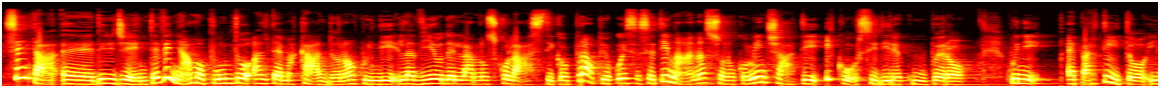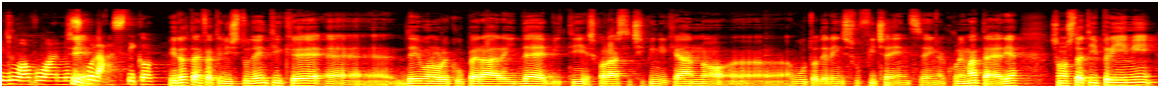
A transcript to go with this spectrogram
Senta eh, dirigente, veniamo appunto al tema caldo, no? quindi l'avvio dell'anno scolastico. Proprio questa settimana sono cominciati i corsi di recupero, quindi è partito il nuovo anno sì, scolastico. In realtà infatti gli studenti che eh, devono recuperare i debiti scolastici, quindi che hanno eh, avuto delle insufficienze in alcune materie, sono stati i primi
